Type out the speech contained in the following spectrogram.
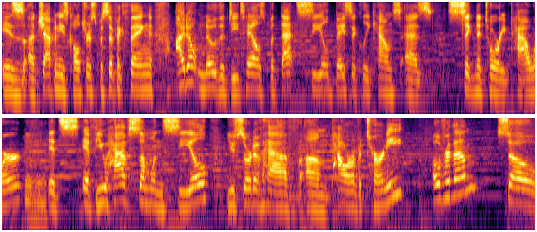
is a Japanese culture specific thing. I don't know the details, but that seal basically counts as signatory power. It's if you have someone's seal, you sort of have um, power of attorney over them. So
